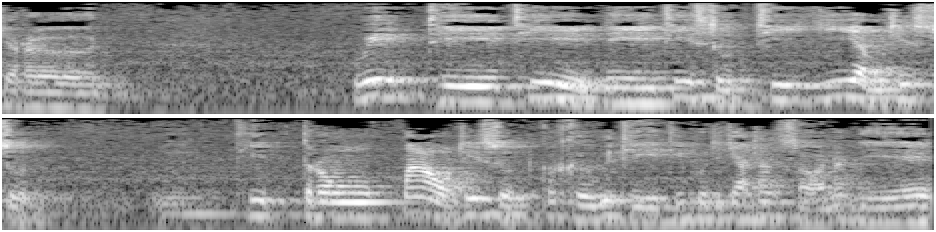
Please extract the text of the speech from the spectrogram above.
เจริญ วิธีที่ดีที่สุดที่เยี่ยมที่สุดที่ตรงเป้าที่สุดก็คือวิธีที่พุทธเจ้าท่านสอนนั่นเอง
